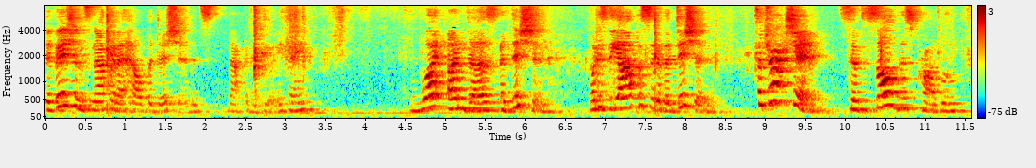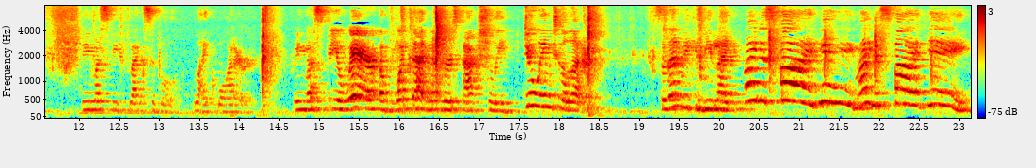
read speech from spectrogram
division's not gonna help addition. It's not gonna do anything. What undoes addition? What is the opposite of addition? Subtraction. So to solve this problem, we must be flexible like water. We must be aware of what that number is actually doing to the letter. So then we can be like, minus five, yay, minus five, yay.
